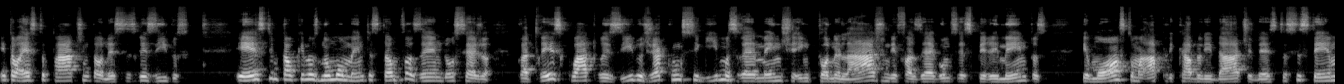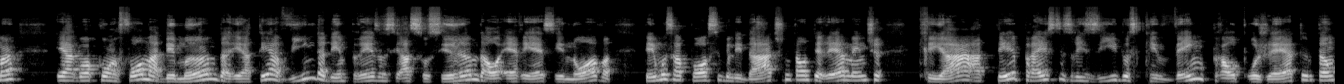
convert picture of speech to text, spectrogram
então esta parte então desses resíduos. Este, então, que nós no momento estamos fazendo, ou seja, para três, quatro resíduos, já conseguimos realmente, em tonelagem, de fazer alguns experimentos que mostram a aplicabilidade deste sistema, e agora, com a demanda e até a vinda de empresas se associando ao RS Inova, temos a possibilidade, então, de realmente criar até para esses resíduos que vêm para o projeto, então,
